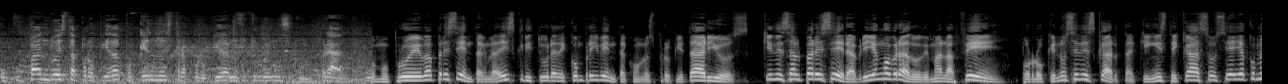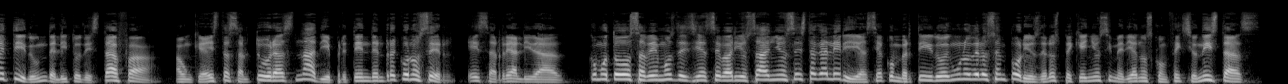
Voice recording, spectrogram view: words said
ocupando esta propiedad porque es nuestra propiedad, nosotros lo hemos comprado. Como prueba presentan la escritura de compra y venta con los propietarios, quienes al parecer habrían obrado de mala fe, por lo que no se descarta que en este caso se haya cometido un delito de estafa, aunque a estas alturas nadie pretende reconocer esa realidad. Como todos sabemos, desde hace varios años, esta galería se ha convertido en uno de los emporios de los pequeños y medianos confeccionistas.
